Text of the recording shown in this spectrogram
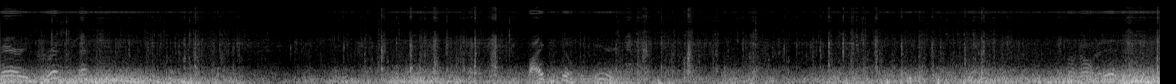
Merry Christmas! Bike feels weird. I don't know what it is.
